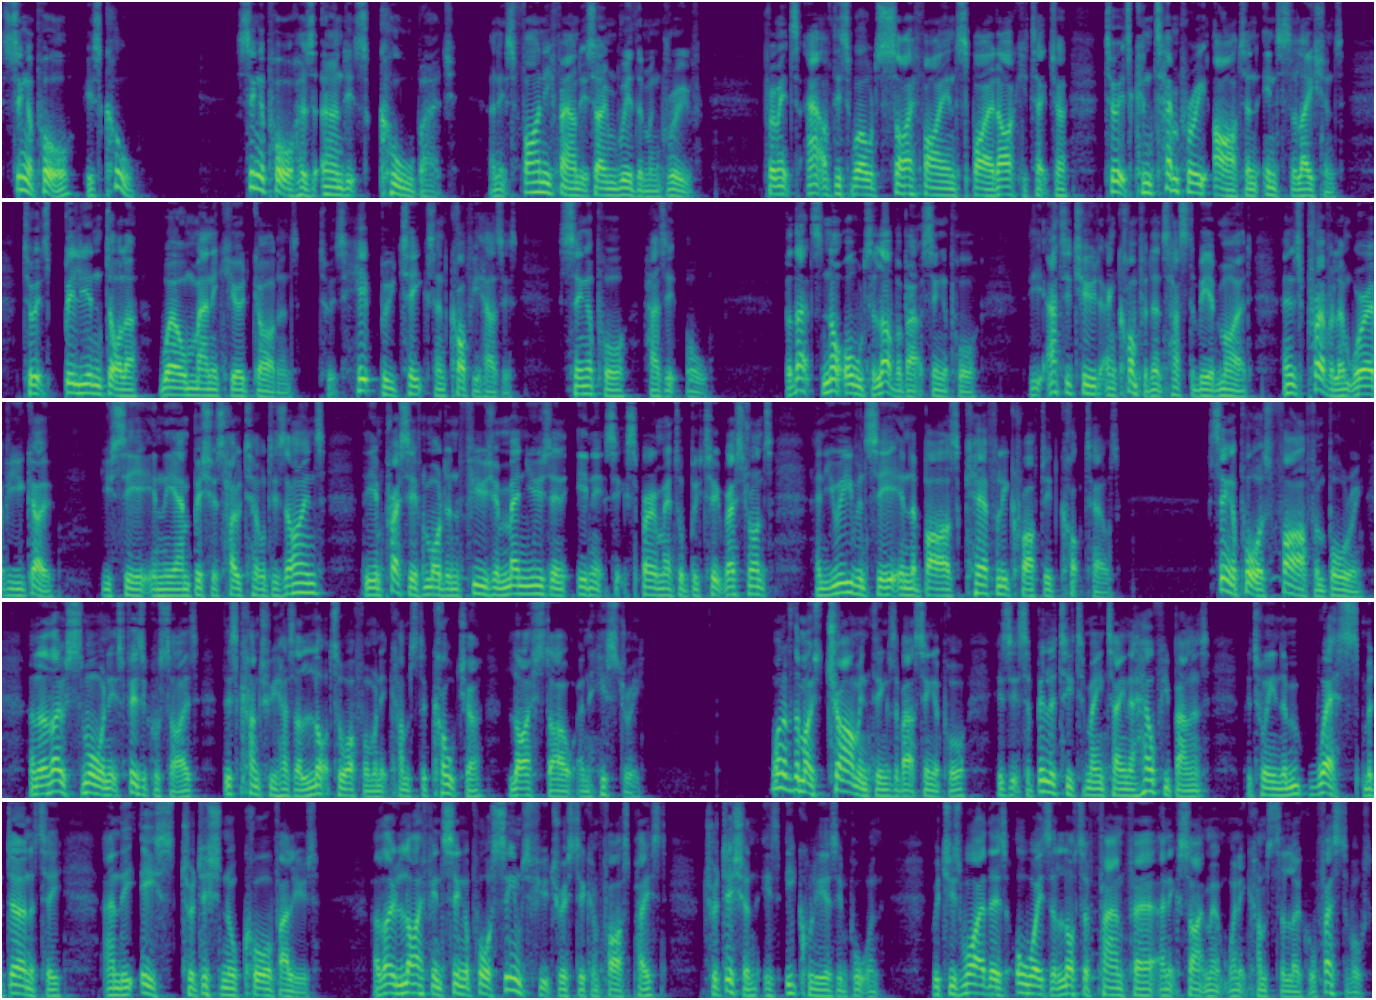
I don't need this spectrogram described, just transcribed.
Singapore is cool. Singapore has earned its cool badge, and it's finally found its own rhythm and groove. From its out of this world sci fi inspired architecture to its contemporary art and installations, to its billion dollar, well manicured gardens, to its hip boutiques and coffee houses, Singapore has it all. But that's not all to love about Singapore. The attitude and confidence has to be admired, and it's prevalent wherever you go. You see it in the ambitious hotel designs, the impressive modern fusion menus in, in its experimental boutique restaurants, and you even see it in the bar's carefully crafted cocktails. Singapore is far from boring, and although small in its physical size, this country has a lot to offer when it comes to culture, lifestyle, and history. One of the most charming things about Singapore is its ability to maintain a healthy balance between the West's modernity and the East's traditional core values. Although life in Singapore seems futuristic and fast paced, tradition is equally as important, which is why there's always a lot of fanfare and excitement when it comes to local festivals.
